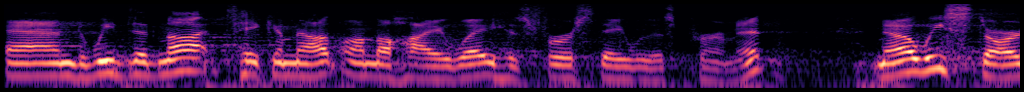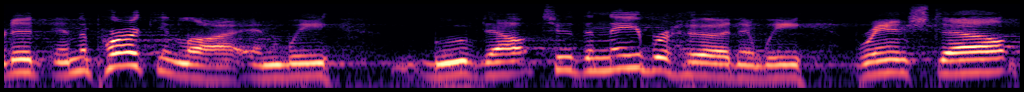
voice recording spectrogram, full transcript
and we did not take him out on the highway his first day with his permit. No, we started in the parking lot and we moved out to the neighborhood and we branched out,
